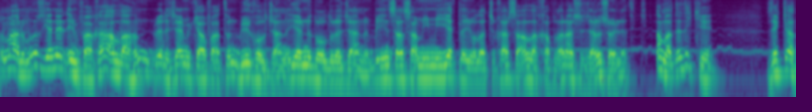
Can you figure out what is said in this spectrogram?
malumunuz genel infaka Allah'ın vereceği mükafatın büyük olacağını, yerini dolduracağını, bir insan samimiyetle yola çıkarsa Allah kapıları açacağını söyledik. Ama dedik ki zekat,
